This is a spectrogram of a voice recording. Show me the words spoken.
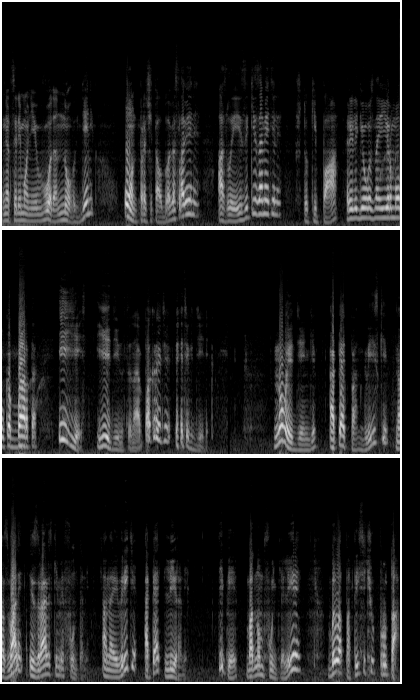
На церемонии ввода новых денег он прочитал благословение, а злые языки заметили, что кипа, религиозная ермолка Барта, и есть единственное покрытие этих денег. Новые деньги, опять по-английски, назвали израильскими фунтами, а на иврите опять лирами. Теперь в одном фунте лиры было по тысячу прута.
